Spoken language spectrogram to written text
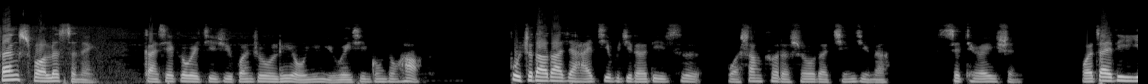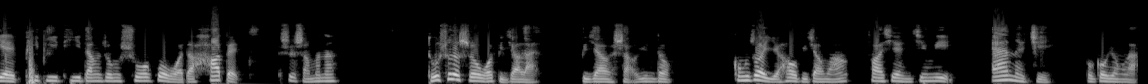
Thanks for listening，感谢各位继续关注 Leo 英语微信公众号。不知道大家还记不记得第一次我上课的时候的情景呢？Situation，我在第一页 PPT 当中说过我的 habit 是什么呢？读书的时候我比较懒，比较少运动。工作以后比较忙，发现精力 energy 不够用了，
